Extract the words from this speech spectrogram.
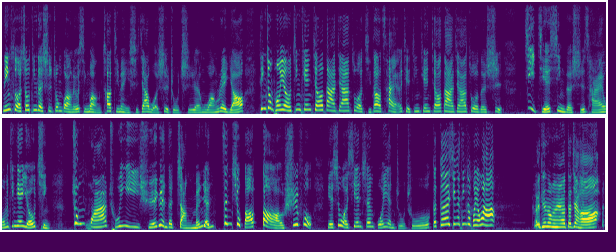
您所收听的是中广流行网《超级美食家》，我是主持人王瑞瑶。听众朋友，今天教大家做几道菜，而且今天教大家做的是季节性的食材。我们今天有请中华厨艺学院的掌门人曾秀宝宝师傅，也是我先生国宴主厨哥哥。先跟听众朋友问好，各位听众朋友，大家好。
